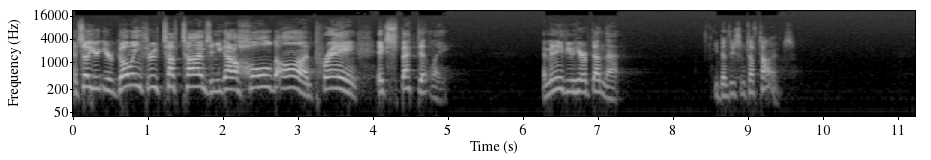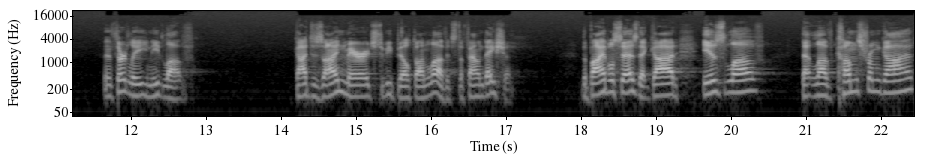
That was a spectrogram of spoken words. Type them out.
And so you're, you're going through tough times and you got to hold on, praying expectantly. And many of you here have done that. You've been through some tough times. And thirdly, you need love. God designed marriage to be built on love, it's the foundation. The Bible says that God is love, that love comes from God.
